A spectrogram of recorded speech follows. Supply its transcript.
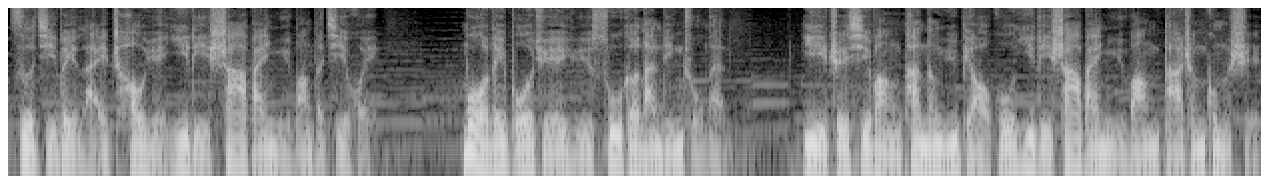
自己未来超越伊丽莎白女王的机会。莫雷伯爵与苏格兰领主们一直希望他能与表姑伊丽莎白女王达成共识，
